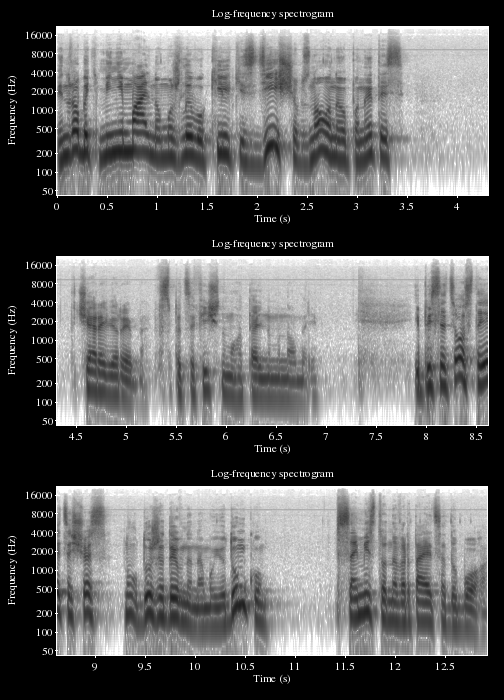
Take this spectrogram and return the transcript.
Він робить мінімально можливу кількість дій, щоб знову не опинитись в череві риби в специфічному готельному номері. І після цього стається щось ну, дуже дивне, на мою думку. Все місто не вертається до Бога.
